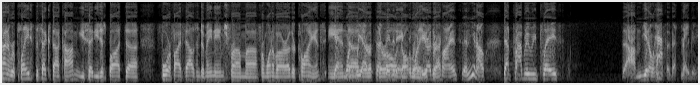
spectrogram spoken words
kind of replaced the sex.com and you said you just bought uh four or five thousand domain names from uh, from one of our other clients and yes, one, uh, yeah, they're, they're all the name, adult but one of your related, other correct? clients, and you know that probably replaced, um, you know, half of it, maybe.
